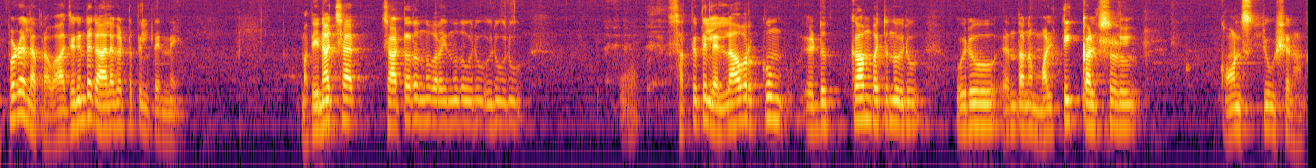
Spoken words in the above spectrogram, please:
ഇപ്പോഴല്ല പ്രവാചകന്റെ കാലഘട്ടത്തിൽ തന്നെ. മദീന ചാ ചാർട്ടർ എന്ന് പറയുന്നത് ഒരു ഒരു ഒരു സത്യത്തിൽ എല്ലാവർക്കും എടുക്കാൻ പറ്റുന്ന ഒരു ഒരു എന്താണ് മൾട്ടി കൾച്ചറൽ കോൺസ്റ്റിറ്റ്യൂഷനാണ്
